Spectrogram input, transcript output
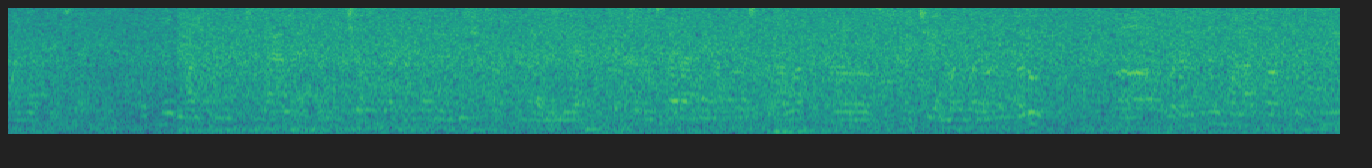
माझी अपेक्षा आहे. न्यायालयाकडून शासनाकडून निर्देश प्राप्त झालेले आहेत त्याच्यानुसार आम्ही आमच्या स्तरावर अ, त्याची अंमलबजावणी करू अ, परंतु मला असं वाटतं की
